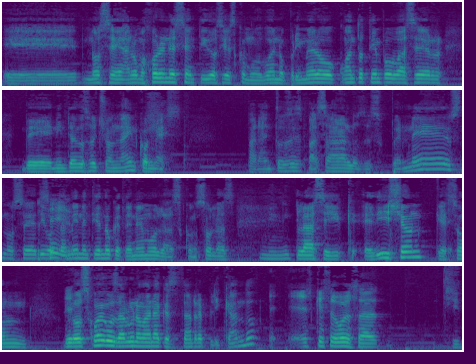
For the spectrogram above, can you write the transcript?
eh, no sé, a lo mejor en ese sentido sí es como, bueno, primero, ¿cuánto tiempo va a ser de Nintendo Switch Online con NES? Para entonces pasar a los de Super NES, no sé, digo, Sí. también entiendo que tenemos las consolas Classic Edition, que son Eh. los juegos de alguna manera que se están replicando. Es que eso, o sea, si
